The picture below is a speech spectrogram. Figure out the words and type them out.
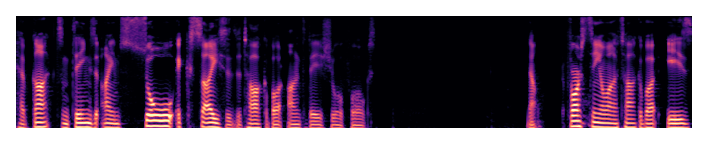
have got some things that I am so excited to talk about on today's show, folks. Now, first thing I want to talk about is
